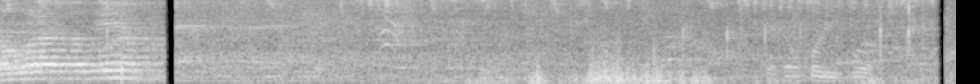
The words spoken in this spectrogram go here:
억울하거든요. 대장골이 뭐야?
